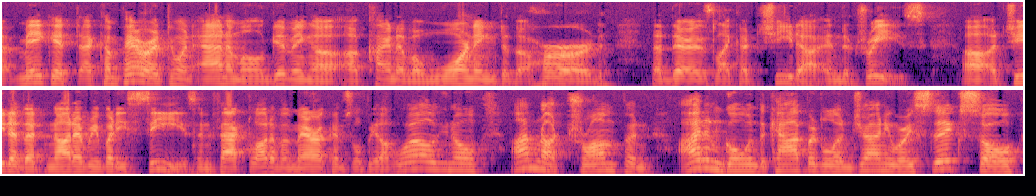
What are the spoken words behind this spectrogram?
I, make it I compare it to an animal giving a, a, kind of a warning to the herd that there is like a cheetah in the trees uh, a cheetah that not everybody sees. In fact, a lot of Americans will be like, well, you know, I'm not Trump and I didn't go in the Capitol on January 6th, so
